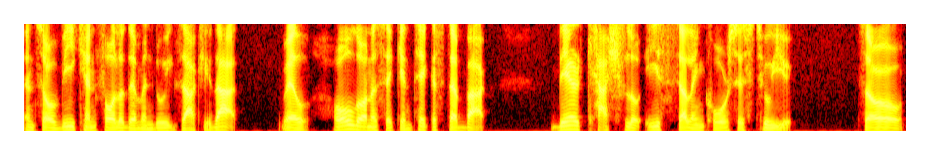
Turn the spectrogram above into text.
And so, we can follow them and do exactly that. Well, hold on a second, take a step back. Their cash flow is selling courses to you. So,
